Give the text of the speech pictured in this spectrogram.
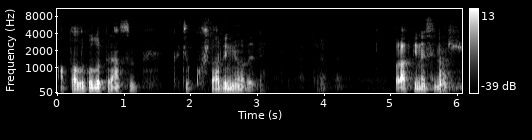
aptallık olur prensim. Küçük kuşlar dinliyor dedi. Bırak dinlesinler.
